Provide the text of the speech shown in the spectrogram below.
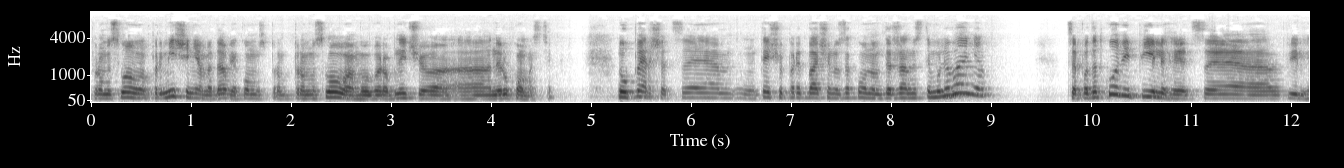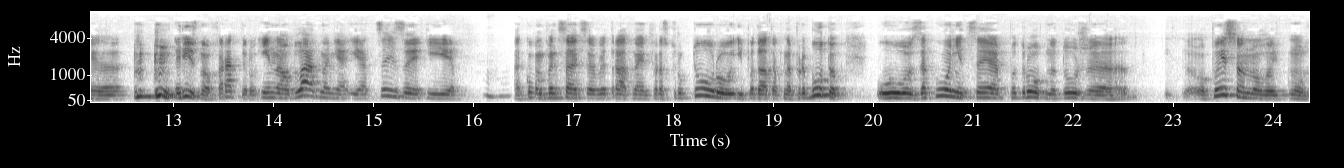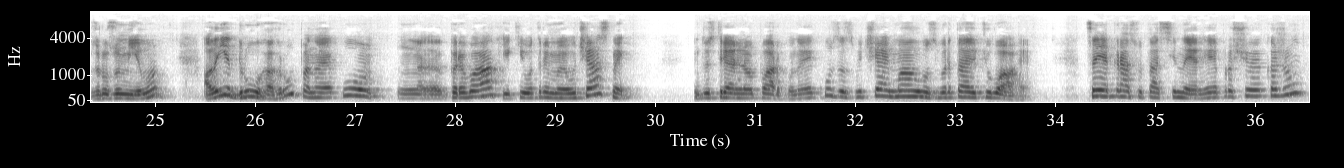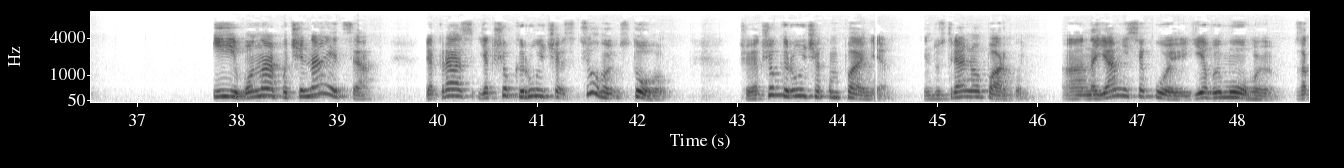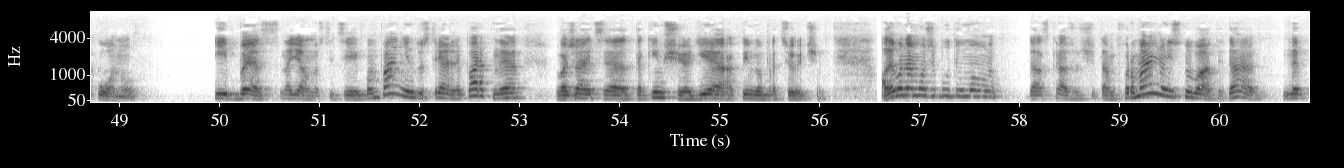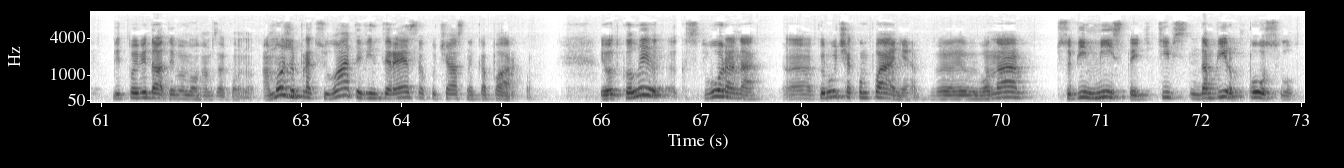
промисловими приміщеннями, да, в якомусь пром- промисловому або виробничої нерухомості. Ну, перше, це те, що передбачено законом державне стимулювання. Це податкові пільги, це пільги різного характеру і на обладнання, і акцизи, і компенсація витрат на інфраструктуру, і податок на прибуток. У законі це подробно дуже описано, ну, зрозуміло. Але є друга група, на яку переваг, які отримує учасник індустріального парку, на яку зазвичай мало звертають уваги. Це якраз та синергія, про що я кажу. І вона починається якраз, якщо керуюча з цього, з того, що якщо керуюча компанія індустріального парку, наявність якої є вимогою закону, і без наявності цієї компанії індустріальний парк не вважається таким, що є активно працюючим. Але вона може бути умовно, да, скажучи, там формально існувати, да, не відповідати вимогам закону, а може працювати в інтересах учасника парку. І от коли створена е, керуюча компанія, вона собі містить ті набір послуг,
